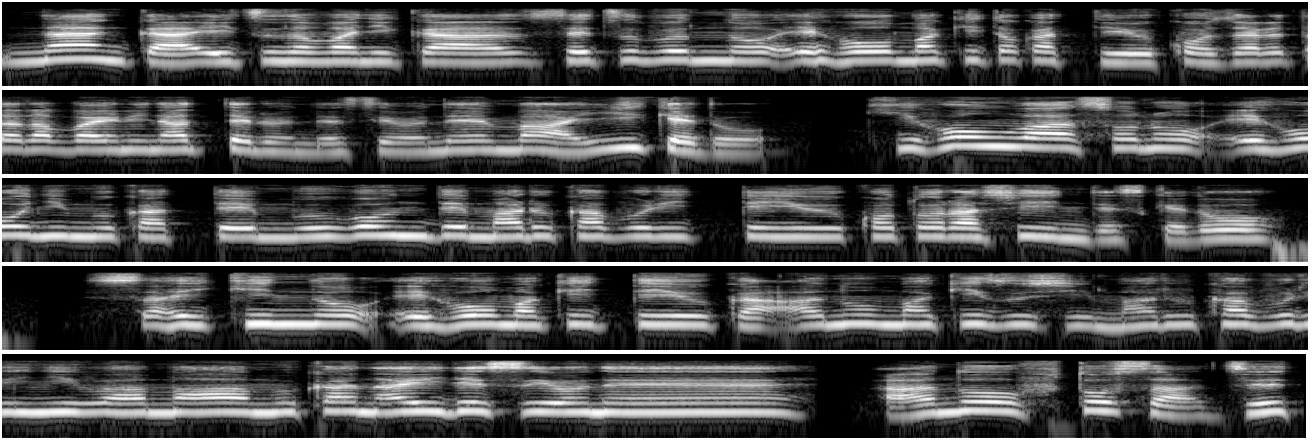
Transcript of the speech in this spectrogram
なんかいつの間にか節分の恵方巻きとかっていうこじゃれた名前になってるんですよね。まあいいけど。基本はその恵方に向かって無言で丸かぶりっていうことらしいんですけど、最近の恵方巻きっていうかあの巻き寿司丸かぶりにはまあ向かないですよね。あの太さ絶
